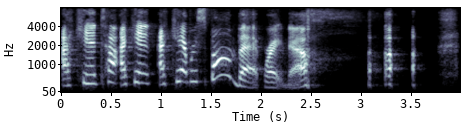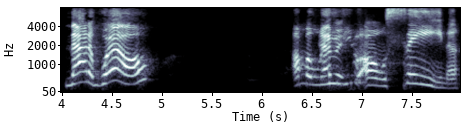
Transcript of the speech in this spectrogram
I can't t- I can't I can't respond back right now. Not well. I'm gonna leave I mean, you on seen. I'm,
